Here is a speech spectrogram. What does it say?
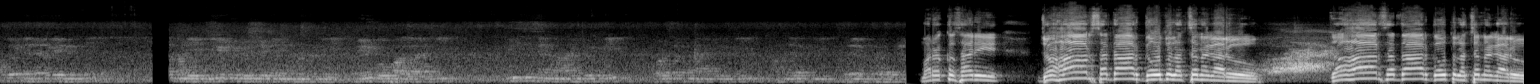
కోరిక నెరవేరింది మరి జీవిత విషయమైనటువంటి వేణుగోపాల్ గారికి బీసీ సంఘ నాయకుడికి గొడవ నాయకుడికి అందరికీ హృదయపూర్వక మరొకసారి జోహార్ సర్దార్ గౌతు లచ్చన్న గారు. జోహార్ సర్దార్ గౌతు లచ్చన్న గారు.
